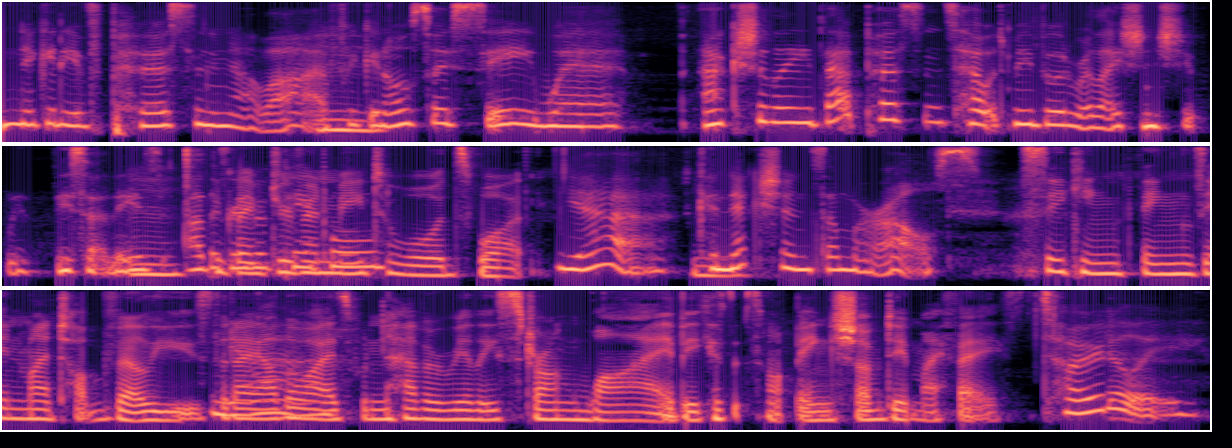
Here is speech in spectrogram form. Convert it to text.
negative person in our life, Mm. we can also see where actually that person's helped me build a relationship with this or these other Because group Mm. they've of driven people. me towards what? yeah, Mm. connection somewhere else. Seeking things in my top values that I otherwise wouldn't have a really strong why because it's not being shoved in my face. Totally.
